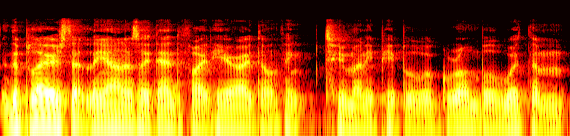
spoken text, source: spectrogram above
the players that Leanne has identified here, I don't think too many people will grumble with them.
